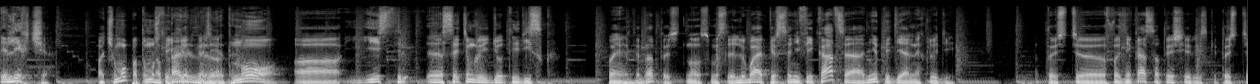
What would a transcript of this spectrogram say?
И легче. Почему? Потому Но что идет это. Но э, есть, э, с этим же идет и риск. Понимаете, да? То есть, ну, в смысле, любая персонификация, а нет идеальных людей. То есть э, возникают соответствующие риски. То есть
